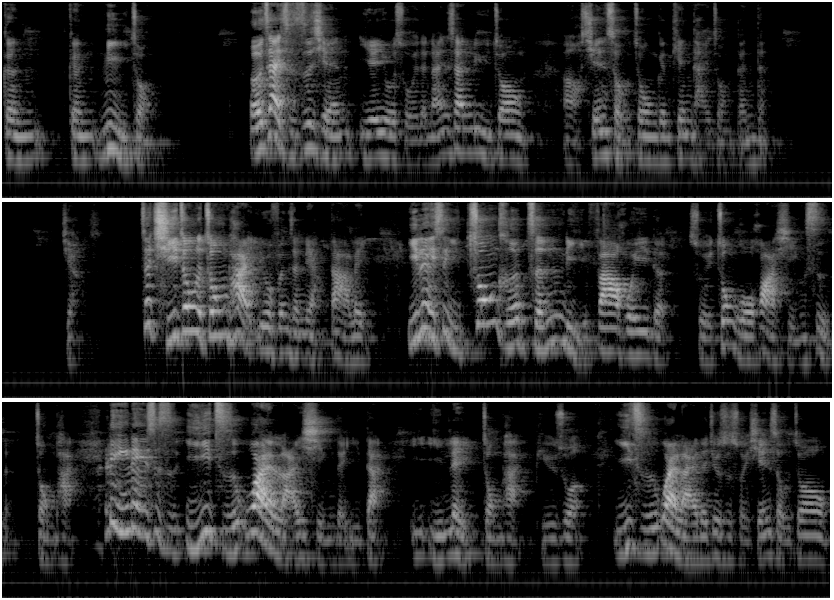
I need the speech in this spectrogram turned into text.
跟跟密宗，而在此之前也有所谓的南山律宗。啊，显首宗跟天台宗等等，这样子，这其中的宗派又分成两大类，一类是以综合整理发挥的，属于中国化形式的宗派；另一类是指移植外来型的一代一一类宗派，比如说移植外来的就是属于显首宗，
